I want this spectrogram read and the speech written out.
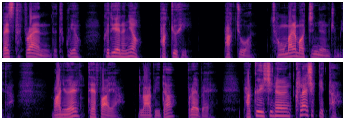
Best Friend 듣고요 그 뒤에는요 박규희 박주원 정말 멋진 연주입니다 마뉴엘 데파야 라비다 브레베 박규희 씨는 클래식 기타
